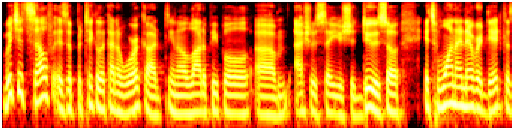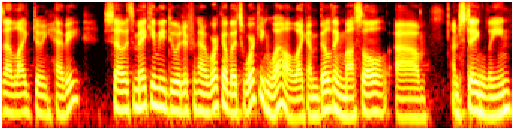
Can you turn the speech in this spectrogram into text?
which itself is a particular kind of workout. You know, a lot of people um, actually say you should do. So it's one I never did because I like doing heavy. So it's making me do a different kind of workout, but it's working well. Like I'm building muscle. Um, I'm staying lean.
